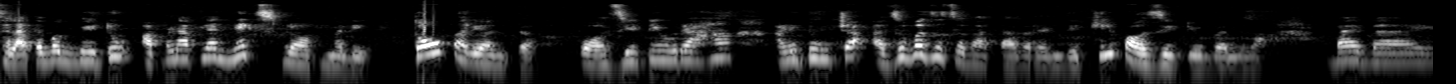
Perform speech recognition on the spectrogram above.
चला तर मग भेटू आपण आपल्या नेक्स्ट ब्लॉगमध्ये तोपर्यंत पॉझिटिव्ह राहा आणि तुमच्या आजूबाजूचं वातावरण देखील पॉझिटिव्ह बनवा. बाय बाय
